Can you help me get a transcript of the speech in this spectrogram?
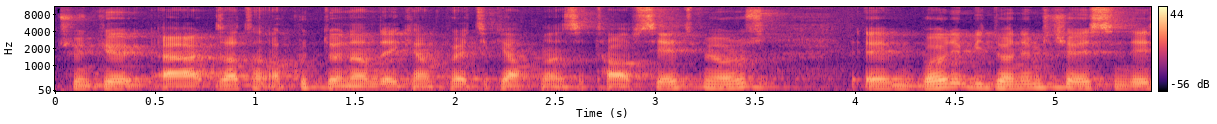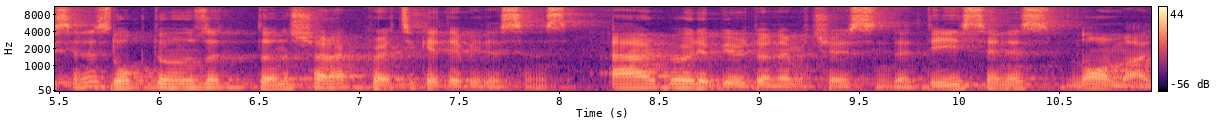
Çünkü eğer zaten akut dönemdeyken pratik yapmanızı tavsiye etmiyoruz. Ee, Böyle bir dönem içerisindeyseniz doktorunuza danışarak pratik edebilirsiniz. Eğer böyle bir dönem içerisinde değilseniz normal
